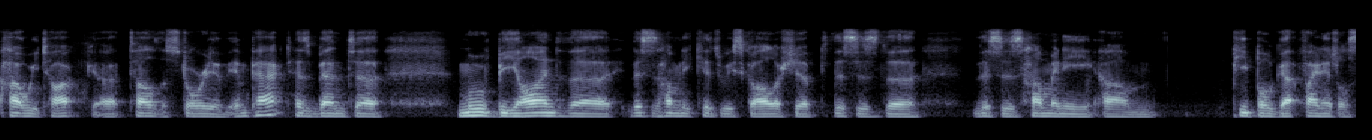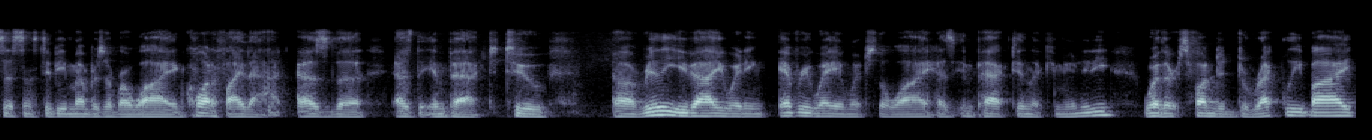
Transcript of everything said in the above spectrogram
how we talk, uh, tell the story of impact has been to move beyond the. This is how many kids we scholarshiped. This is the. This is how many um, people got financial assistance to be members of our Y, and quantify that as the as the impact to. Uh, really evaluating every way in which the Y has impact in the community, whether it's funded directly by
